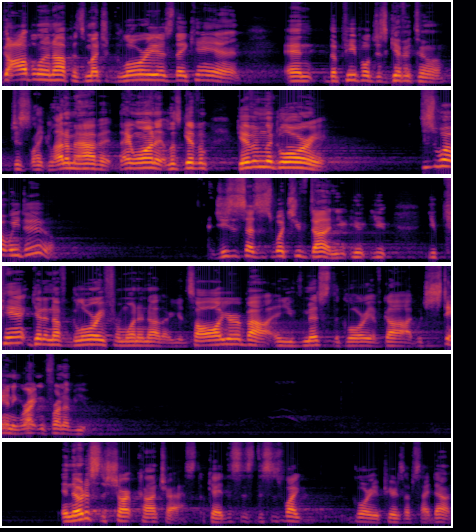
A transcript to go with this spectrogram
gobbling up as much glory as they can. And the people just give it to them. Just like, let them have it. They want it. Let's give them, give them the glory. This is what we do. Jesus says it's what you've done. You, you, you, you can't get enough glory from one another. It's all you're about, and you've missed the glory of God, which is standing right in front of you. And notice the sharp contrast. Okay, this is, this is why glory appears upside down.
